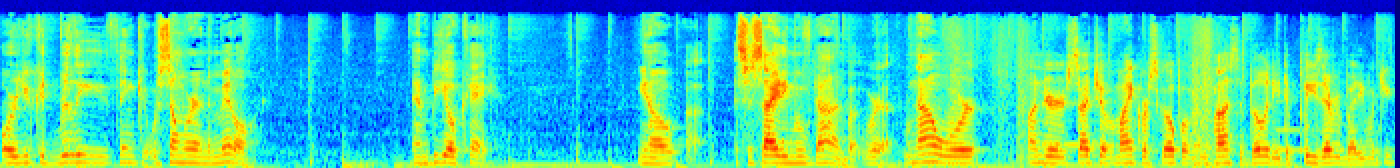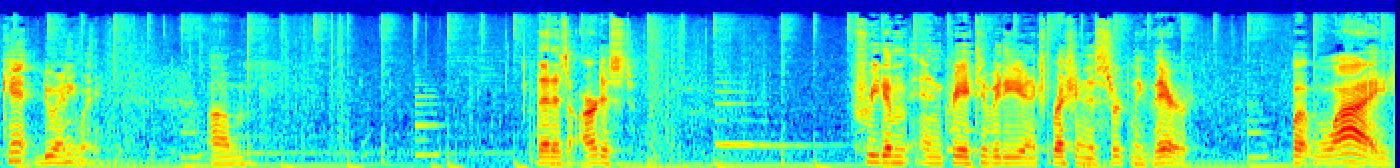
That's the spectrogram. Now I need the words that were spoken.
or you could really think it was somewhere in the middle and be okay. You know, uh, society moved on, but we're now we're under such a microscope of impossibility to please everybody, which you can't do anyway. Um, that as an artist, freedom and creativity and expression is certainly there. But why,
